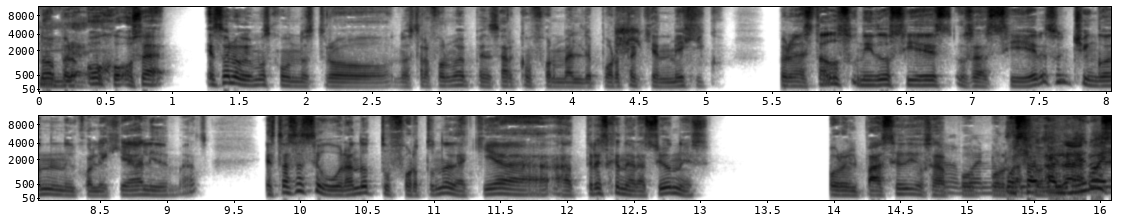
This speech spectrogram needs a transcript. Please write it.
no, pero ojo, o sea, eso lo vemos como nuestro, nuestra forma de pensar conforme al deporte aquí en México. Pero en Estados Unidos sí es, o sea, si eres un chingón en el colegial y demás, estás asegurando tu fortuna de aquí a, tres generaciones por el pase de, o sea, ah, por, la al menos,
